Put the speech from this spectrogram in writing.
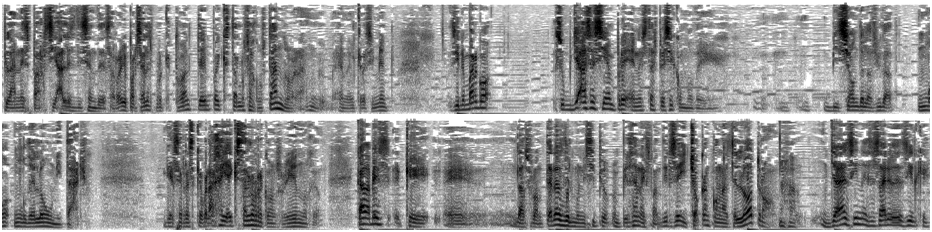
planes parciales, dicen de desarrollo parciales, porque todo el tiempo hay que estarlos ajustando ¿verdad? en el crecimiento. Sin embargo, subyace siempre en esta especie como de visión de la ciudad un mo- modelo unitario que se resquebraja y hay que estarlo reconstruyendo. Cada vez que eh, las fronteras del municipio empiezan a expandirse y chocan con las del otro, ya es innecesario decir que,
